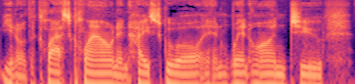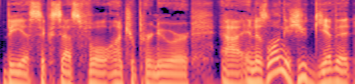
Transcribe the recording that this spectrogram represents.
you know the class clown in high school and went on to be a successful entrepreneur uh, and as long as you give it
